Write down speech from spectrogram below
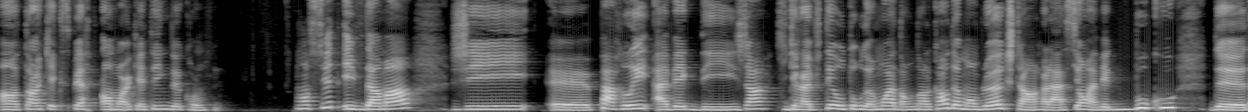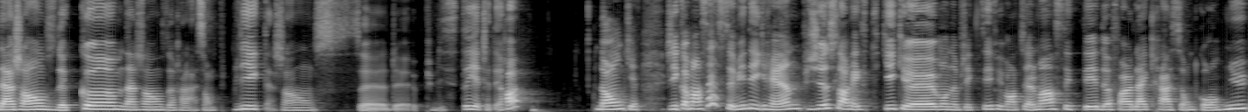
en tant qu'experte en marketing de contenu. Ensuite, évidemment, j'ai euh, parlé avec des gens qui gravitaient autour de moi. Donc, dans le cadre de mon blog, j'étais en relation avec beaucoup d'agences de, com, d'agences de relations publiques, d'agences euh, de publicité, etc. Donc, j'ai commencé à semer des graines, puis juste leur expliquer que mon objectif éventuellement, c'était de faire de la création de contenu.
